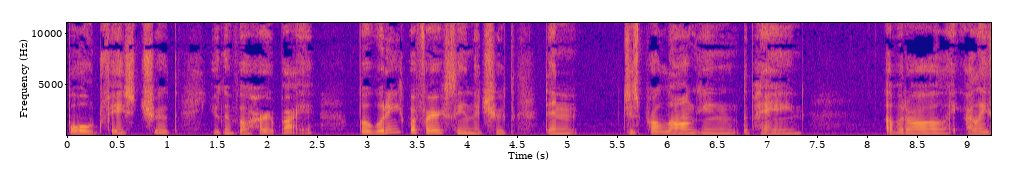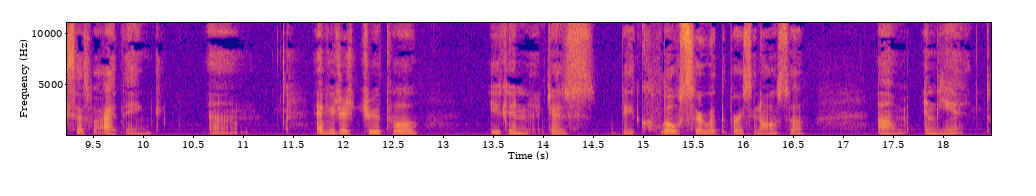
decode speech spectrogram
bold-faced truth, you can feel hurt by it. But wouldn't you prefer seeing the truth than just prolonging the pain of it all. Like at least that's what I think. Um, if you're just truthful, you can just be closer with the person also. Um, in the end,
